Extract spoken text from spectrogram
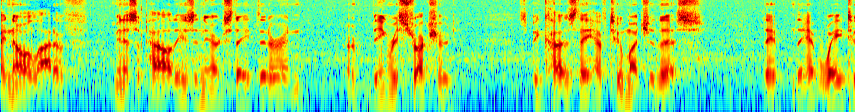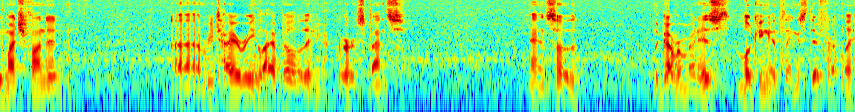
I know a lot of municipalities in New York State that are in, are being restructured. It's because they have too much of this. They, they have way too much funded uh, retiree liability or expense. And so the government is looking at things differently.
